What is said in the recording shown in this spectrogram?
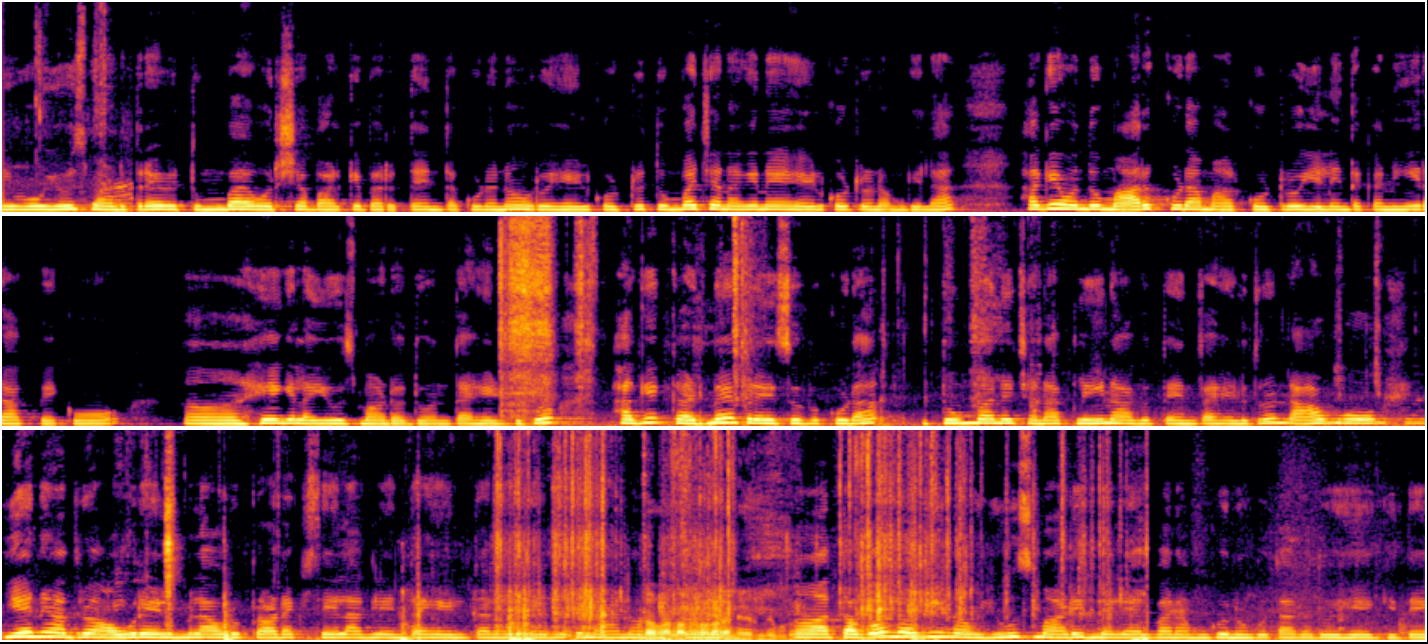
ನೀವು ಯೂಸ್ ಮಾಡಿದ್ರೆ ತುಂಬ ವರ್ಷ ಬಾಳಿಕೆ ಬರುತ್ತೆ ಅಂತ ಕೂಡ ಅವರು ಹೇಳಿಕೊಟ್ರು. ತುಂಬ ಚೆನ್ನಾಗೇ ಹೇಳಿಕೊಟ್ರು ನಮಗೆಲ್ಲ. ಹಾಗೆ ಒಂದು ಮಾರ್ಕ್ ಕೂಡ ಮಾಡಿಕೊಟ್ರು. ಎಲ್ಲಿಂದ ತನಕ ನೀರು ಹಾಕಬೇಕು ಹೇಗೆಲ್ಲ ಯೂಸ್ ಮಾಡೋದು ಅಂತ ಹೇಳಿಬಿಟ್ಟು ಹಾಗೆ ಕಡಿಮೆ ಪ್ರೈಸು ಕೂಡ ತುಂಬಾ ಚೆನ್ನಾಗಿ ಕ್ಲೀನ್ ಆಗುತ್ತೆ ಅಂತ ಹೇಳಿದ್ರು. ನಾವು ಏನೇ ಆದರೂ ಅವ್ರು ಹೇಳಿದ್ಮೇಲೆ ಅವರು ಪ್ರಾಡಕ್ಟ್ ಸೇಲ್ ಆಗಲಿ ಅಂತ ಹೇಳ್ತಾರೆ ಅಂತ ಹೇಳ್ಬಿಟ್ಟು ನಾನು ತಗೊಂಡೋಗಿ ನಾವು ಯೂಸ್ ಮಾಡಿದ್ಮೇಲೆ ಅಲ್ವಾ ನಮಗೂ ಗೊತ್ತಾಗೋದು ಹೇಗಿದೆ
